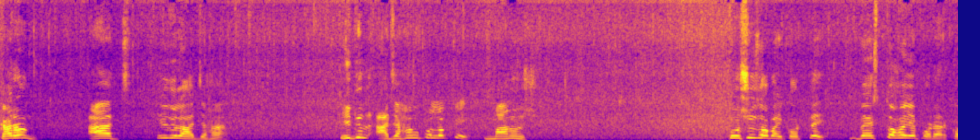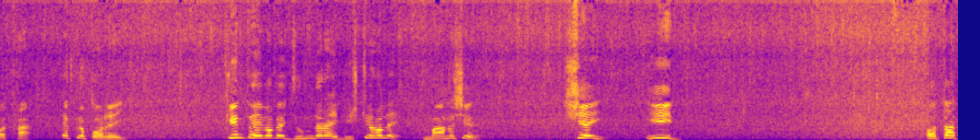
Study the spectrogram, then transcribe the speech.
কারণ আজ ঈদুল আজহা। ঈদুল আজহা উপলক্ষে মানুষ পশু জবাই করতে ব্যস্ত হয়ে পড়ার কথা একটু পরেই। কিন্তু এভাবে ঝুমধারায় বৃষ্টি হলে মানুষের সেই ঈদ অর্থাৎ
